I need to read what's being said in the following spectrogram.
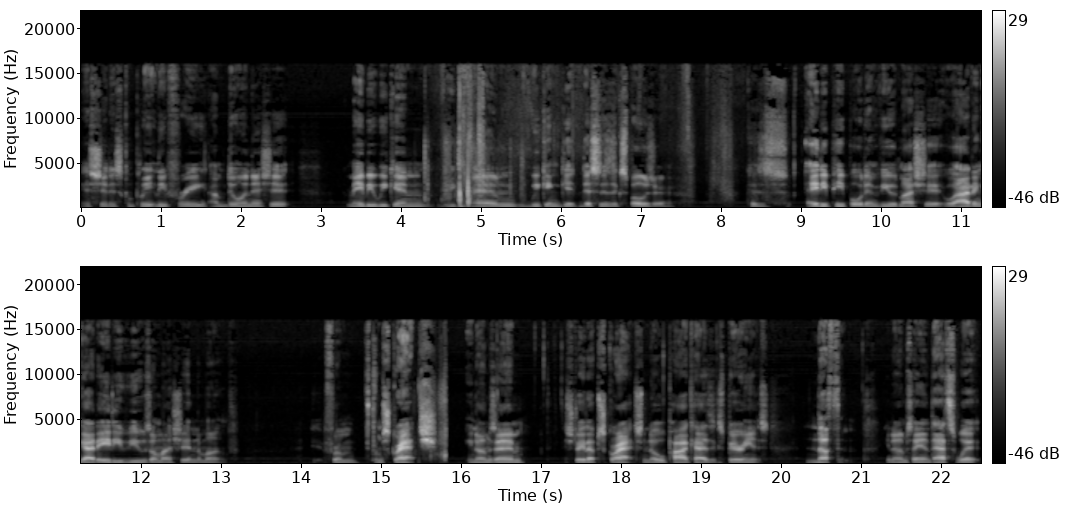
this shit is completely free. I'm doing this shit. Maybe we can we can we can get this is exposure. Cause 80 people then viewed my shit. Well, I didn't got 80 views on my shit in a month. From from scratch. You know what I'm saying? Straight up scratch. No podcast experience. Nothing. You know what I'm saying? That's what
